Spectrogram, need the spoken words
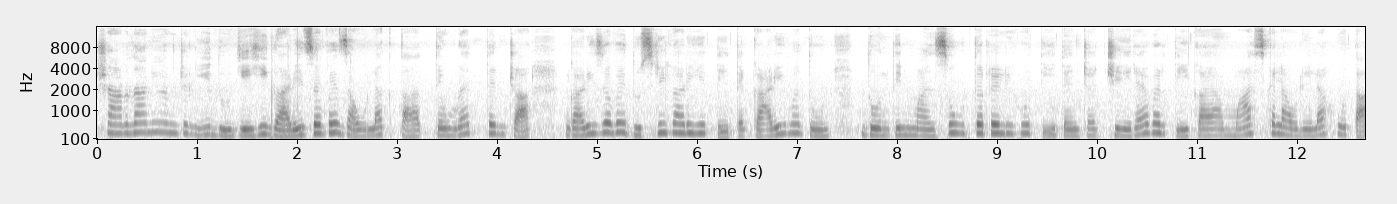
शारदा आणि अंजली दोघेही गाडीजवळ जाऊ लागतात. तेवढ्यात त्यांच्या गाडीजवळ दुसरी गाडी येते. त्या गाडीमधून दोन तीन माणसं उतरलेली होती. त्यांच्या चेहऱ्यावरती काळा मास्क लावलेला होता.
